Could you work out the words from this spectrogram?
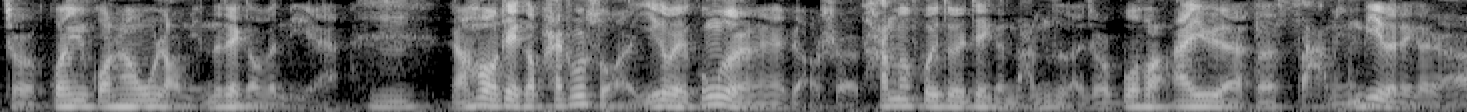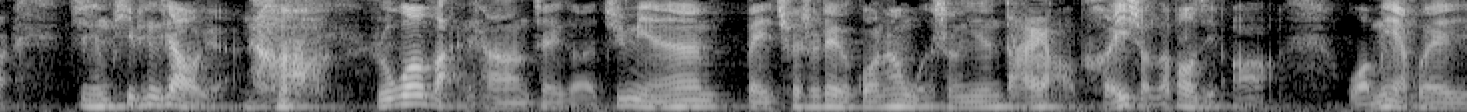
就是关于广场舞扰民的这个问题。嗯，然后这个派出所一个位工作人员也表示，他们会对这个男子就是播放哀乐和撒冥币的这个人进行批评教育。如果晚上这个居民被确实这个广场舞的声音打扰，可以选择报警，我们也会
